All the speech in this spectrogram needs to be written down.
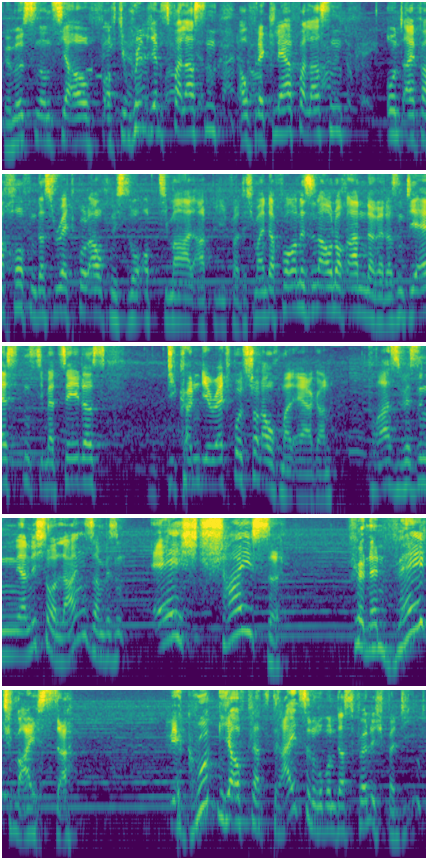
Wir müssen uns hier auf, auf die Williams verlassen, auf Leclerc verlassen und einfach hoffen, dass Red Bull auch nicht so optimal abliefert. Ich meine, da vorne sind auch noch andere. Da sind die Astons, die Mercedes. Die können die Red Bulls schon auch mal ärgern. Boah, also wir sind ja nicht nur langsam, wir sind echt scheiße. Für einen Weltmeister. Wir gurken hier auf Platz 13 rum und das völlig verdient.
